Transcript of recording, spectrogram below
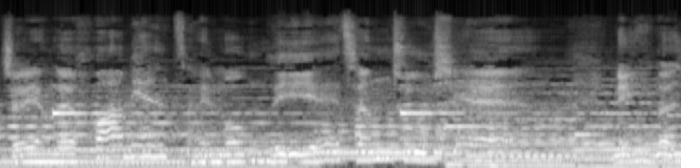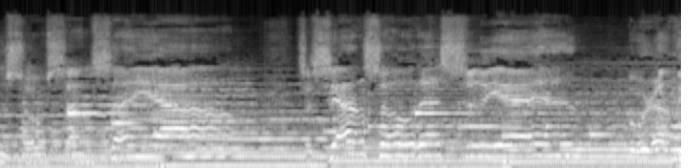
这样的画面在梦里也曾出现。你们手上闪耀这相守的誓言，不让你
